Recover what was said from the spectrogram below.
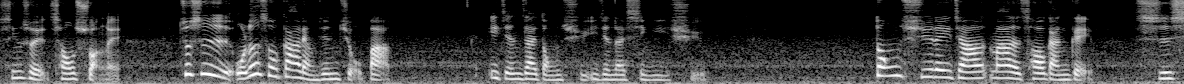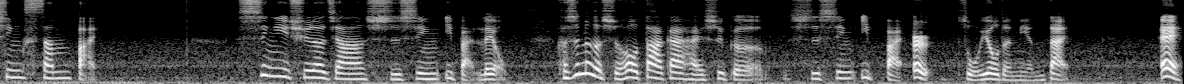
薪水超爽哎、就是我那时候干了两间酒吧，一间在东区，一间在信义区。东区那一家妈的超敢给，时薪三百；信义区那家时薪一百六，可是那个时候大概还是个时薪一百二左右的年代，哎、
